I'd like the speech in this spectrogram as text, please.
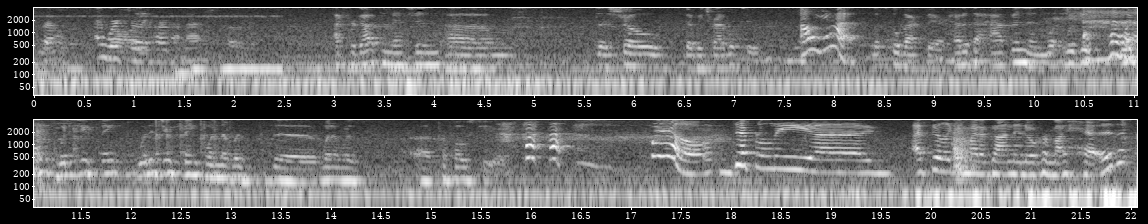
So I worked really hard on that. I forgot to mention um, the show that we traveled to. Oh yeah. Let's go back there. How did that happen? And what was it? What, what did you think? What did you think when there was the when it was uh, proposed to you? Definitely, uh, I feel like I might have gotten in over my head.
